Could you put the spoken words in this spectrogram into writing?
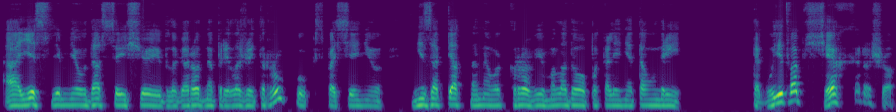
А если мне удастся еще и благородно приложить руку к спасению незапятнанного кровью молодого поколения Таунри, так будет вообще хорошо.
